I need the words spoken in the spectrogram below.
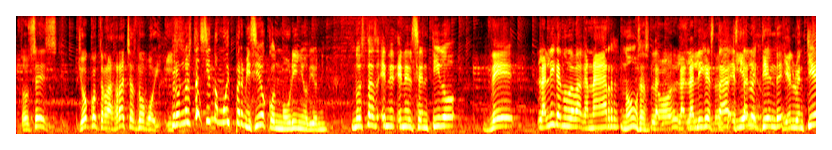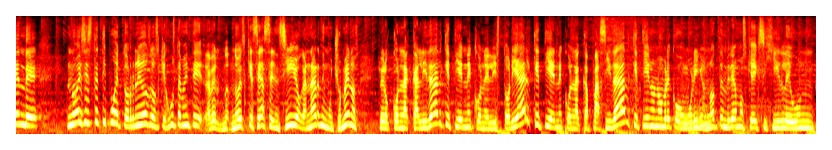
Entonces, yo contra las rachas no voy. Pero no estás siendo muy permisivo con Mourinho, Diony. No estás en el sentido de la liga no la va a ganar, ¿no? O sea, la, No, la- sí, la liga está, y él lo entiende. Y él lo entiende. No es este tipo de torneos los que justamente, a ver, no, no es que sea sencillo ganar, ni mucho menos, pero con la calidad que tiene, con el historial que tiene, con la capacidad que tiene un hombre como Mourinho, no tendríamos que exigirle un,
